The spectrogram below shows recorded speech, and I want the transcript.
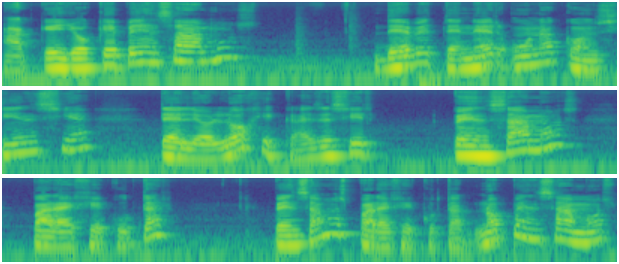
aquello que pensamos debe tener una conciencia teleológica, es decir, pensamos para ejecutar. Pensamos para ejecutar, no pensamos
